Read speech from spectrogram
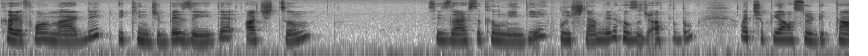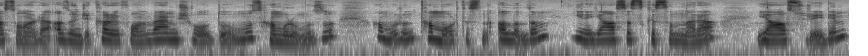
kare form verdik. İkinci bezeyi de açtım. Sizler sıkılmayın diye bu işlemleri hızlıca atladım. Açıp yağ sürdükten sonra az önce kare form vermiş olduğumuz hamurumuzu hamurun tam ortasına alalım. Yine yağsız kısımlara yağ sürelim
